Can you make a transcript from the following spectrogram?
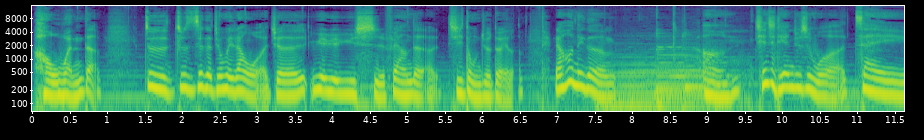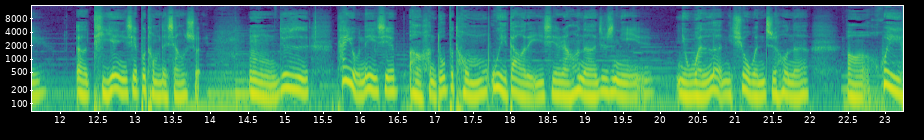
好闻的。就是就是这个就会让我觉得跃跃欲试，非常的激动就对了。然后那个，嗯，前几天就是我在呃体验一些不同的香水，嗯，就是它有那些呃很多不同味道的一些，然后呢，就是你你闻了，你嗅闻之后呢，呃，会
